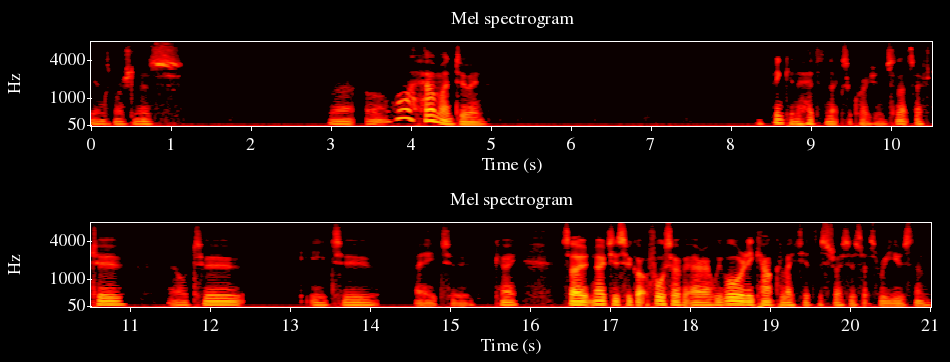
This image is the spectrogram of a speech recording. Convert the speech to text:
Young's modulus. That oh, what how am I doing? I'm thinking ahead to the next equation. So that's F2 L2 E2 A2 okay? So notice we've got force over area we've already calculated the stresses. Let's reuse them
